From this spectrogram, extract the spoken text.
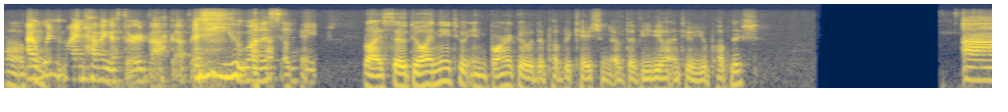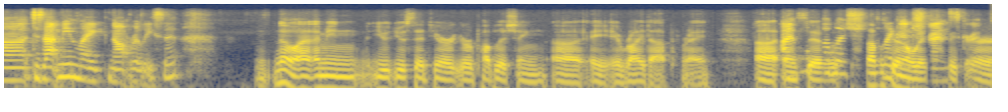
oh, okay. I wouldn't mind having a third backup if you want to send okay. me. Right. So do I need to embargo the publication of the video until you publish? Uh, does that mean like not release it? No, I, I mean you, you said you're you're publishing uh, a, a write up, right? Uh, and I will so publish some like a transcript. Prefer,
